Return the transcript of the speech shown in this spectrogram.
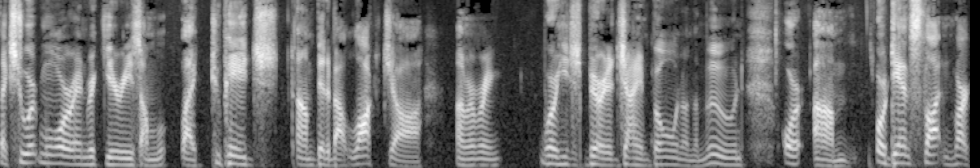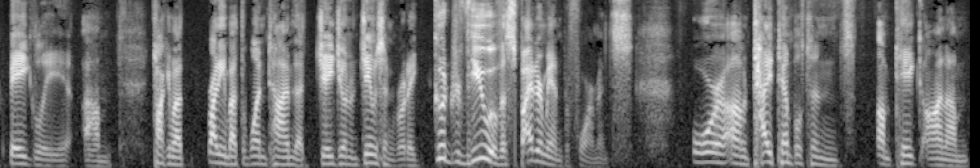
like Stuart Moore and Rick Geary's um like two page um, bit about Lockjaw. I'm remembering where he just buried a giant bone on the moon, or um or Dan Slott and Mark Bagley um talking about writing about the one time that J. Jonah Jameson wrote a good review of a Spider-Man performance, or um, Ty Templeton's um, take on um,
